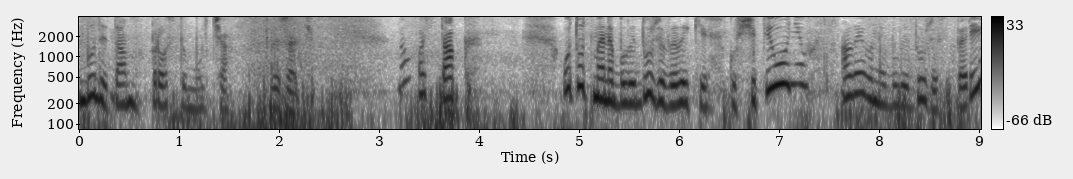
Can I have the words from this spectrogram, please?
буде там просто мульча лежать. Ну, ось так. Отут в мене були дуже великі кущі піонів, але вони були дуже старі.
